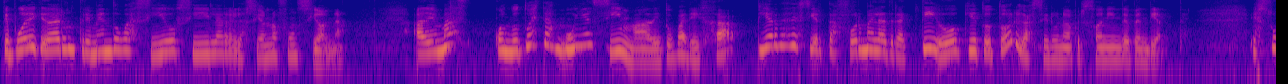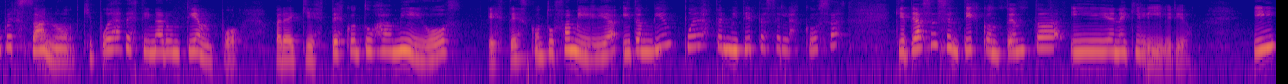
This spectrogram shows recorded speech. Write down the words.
te puede quedar un tremendo vacío si la relación no funciona. Además, cuando tú estás muy encima de tu pareja, pierdes de cierta forma el atractivo que te otorga ser una persona independiente. Es súper sano que puedas destinar un tiempo para que estés con tus amigos estés con tu familia y también puedas permitirte hacer las cosas que te hacen sentir contenta y en equilibrio. Y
